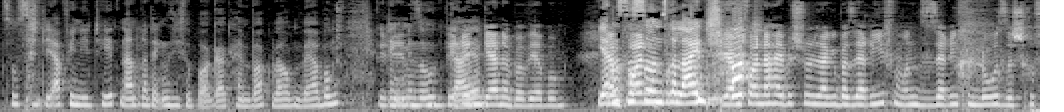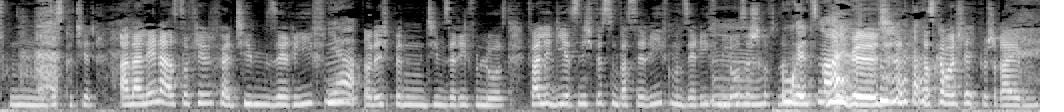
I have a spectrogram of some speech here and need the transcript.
so sind die Affinitäten. Andere denken sich so, boah, gar keinen Bock, warum Werbung? Wir, Denk reden, mir so, wir geil. reden gerne über Werbung. Ja, wir das ist so vorhin- unsere Leidenschaft. Wir haben vor eine halbe Stunde lang über Serifen und serifenlose Schriften diskutiert. Annalena ist auf jeden Fall Team Serifen Ja. und ich bin Team serifenlos. Für alle, die jetzt nicht wissen, was Serifen und serifenlose Schriften sind. Googles mal. googelt. Das kann man schlecht beschreiben.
